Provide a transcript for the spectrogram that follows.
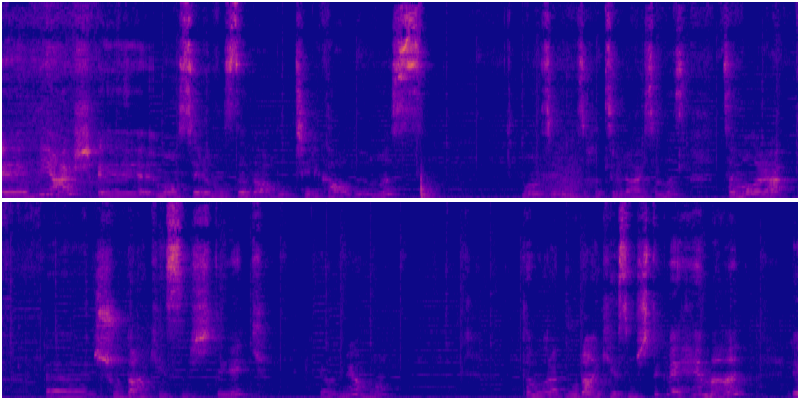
E, diğer e, monsteramızda da bu çelik aldığımız monsteramızı hatırlarsanız tam olarak e, şuradan kesmiştik. Görünüyor mu? Tam olarak buradan kesmiştik ve hemen e,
